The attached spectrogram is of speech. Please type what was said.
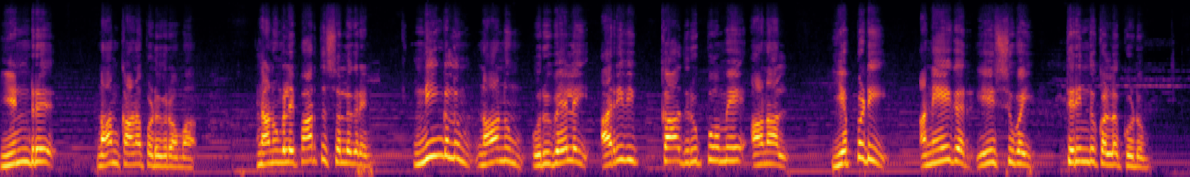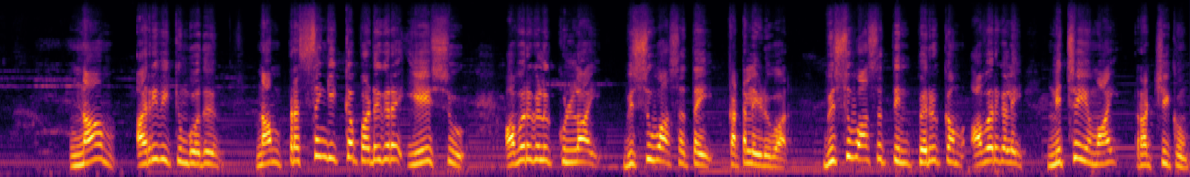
என்று நாம் காணப்படுகிறோமா? நான் உங்களை பார்த்து சொல்லுகிறேன் நீங்களும் நானும் ஒருவேளை அறிவிக்காதிருப்போமே ஆனால் எப்படி அநேகர் இயேசுவை தெரிந்து கொள்ளக்கூடும்? நாம் அறிவிக்கும்போது நாம் பிரசங்கிக்கப்படுகிற இயேசு அவர்களுக்குள்ளாய் விசுவாசத்தை கட்டளையிடுவார். விசுவாசத்தின் பெருக்கம் அவர்களை நிச்சயமாய் ரட்சிக்கும்.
